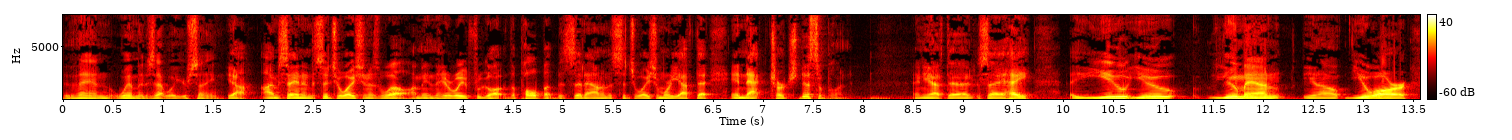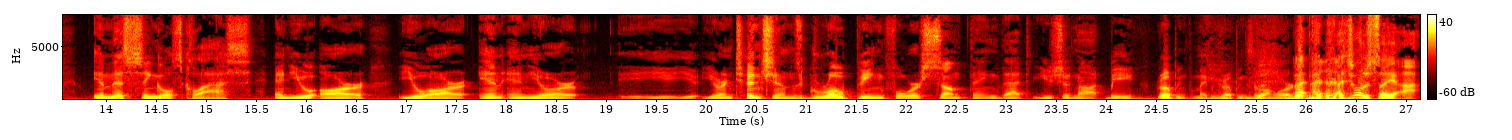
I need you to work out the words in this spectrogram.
than women. Is that what you're saying? Yeah, I'm saying in a situation as well. I mean, here we forgot the pulpit, but sit down in a situation where you have to enact church discipline, and you have to say, "Hey, you, you, you, man, you know, you are in this singles class, and you are, you are in in your your intentions groping for something that you should not be groping for. Maybe groping is the wrong word. I, I, I just want to say I,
